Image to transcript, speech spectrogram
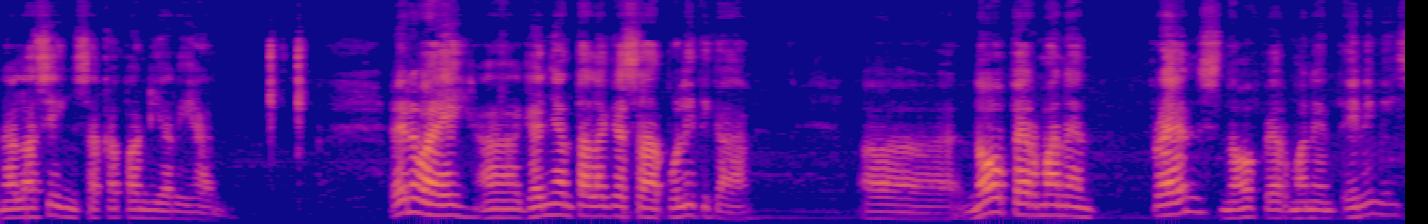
nalasing sa kapangyarihan. Anyway, ah, ganyan talaga sa politika. Ah, no permanent friends, no permanent enemies.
